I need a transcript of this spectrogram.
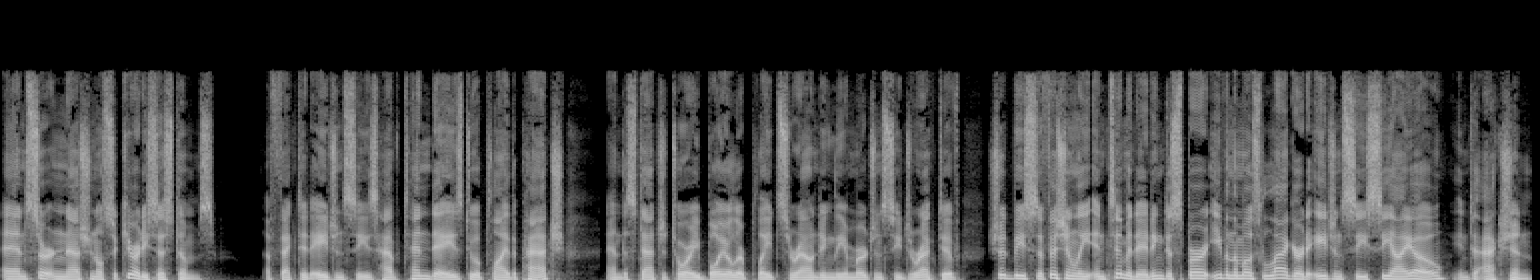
and certain national security systems. Affected agencies have 10 days to apply the patch, and the statutory boilerplate surrounding the emergency directive should be sufficiently intimidating to spur even the most laggard agency CIO into action.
